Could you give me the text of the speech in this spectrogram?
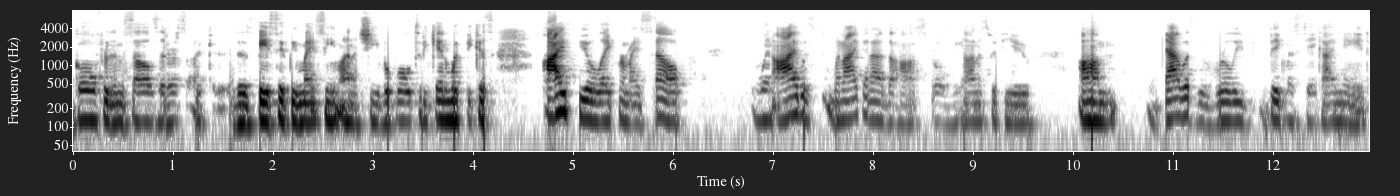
goal for themselves that are like this basically might seem unachievable to begin with. Because I feel like for myself, when I was when I got out of the hospital, to be honest with you, um, that was the really big mistake I made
